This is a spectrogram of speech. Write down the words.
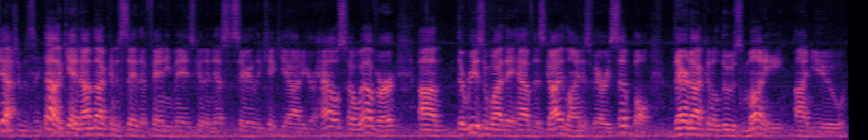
Yeah. much as they Now, again, I'm not going to say that Fannie Mae is going to necessarily kick you out of your house. However, um, the reason why they have this guideline is very simple. They're not going to lose money on you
